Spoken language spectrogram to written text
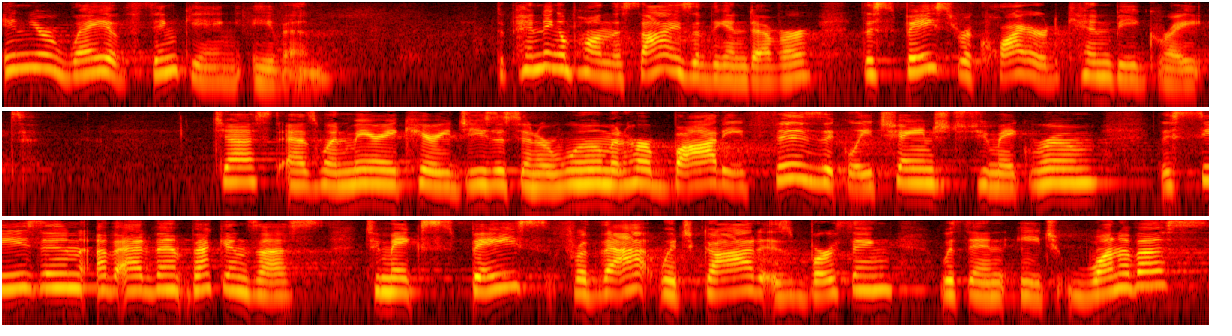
in your way of thinking, even? Depending upon the size of the endeavor, the space required can be great. Just as when Mary carried Jesus in her womb and her body physically changed to make room, the season of Advent beckons us to make space for that which God is birthing within each one of us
